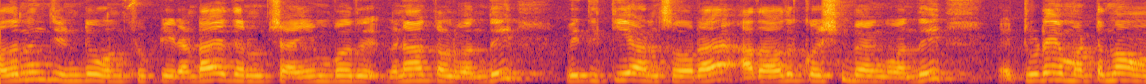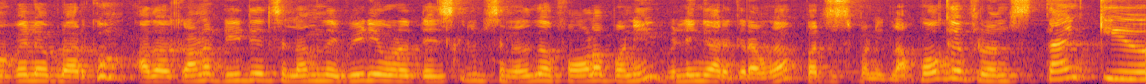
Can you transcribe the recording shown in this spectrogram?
பதினஞ்சு இன்ட்டு ஒன் ஃபிஃப்டி ரெண்டாயிரத்தி இரநூற்றி ஐம்பது வினாக்கள் வந்து வித் கீ ஆன்சோரை அதாவது கொஷின் பேங்க் வந்து டுடே மட்டும்தான் அவைலபிளாக இருக்கும். அதற்கான டீட்டெயில்ஸ் எல்லாமே இந்த வீடியோட டிஸ்கிரிப்ஷனில் இருந்து ஃபாலோ பண்ணி வில்லிங்காக இருக்கிறவங்க பர்ச்சேஸ் பண்ணிக்கலாம். ஓகே ஃப்ரெண்ட்ஸ் தேங்க்யூ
